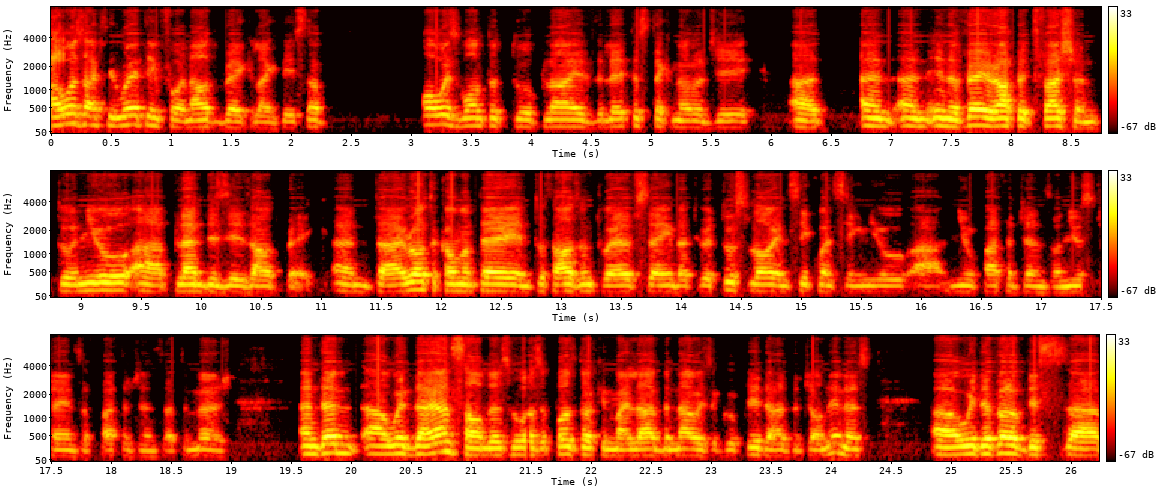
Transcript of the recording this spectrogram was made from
I was actually waiting for an outbreak like this. I've always wanted to apply the latest technology uh, and, and in a very rapid fashion to a new uh, plant disease outbreak. And I wrote a commentary in 2012 saying that we're too slow in sequencing new uh, new pathogens or new strains of pathogens that emerge. And then uh, with Diane Saunders, who was a postdoc in my lab and now is a group leader at the John Innes, uh, we developed this uh,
